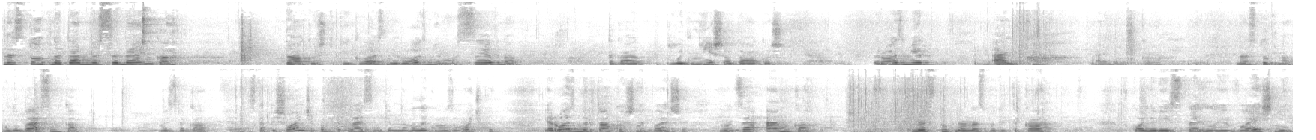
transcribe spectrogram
Наступна темно-синенька. Також такий класний розмір, масивна, така плотніша також. Розмір Елька. Елічка. Наступна голубесенька. Ось така з капішончиком теплесеньким на великому замочку. І розмір також не пише. Ну це М-ка. Наступна у нас буде така в кольорі стиглої вишні.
